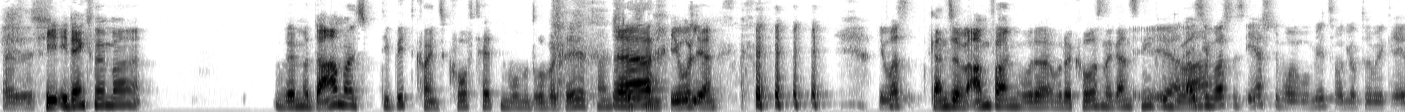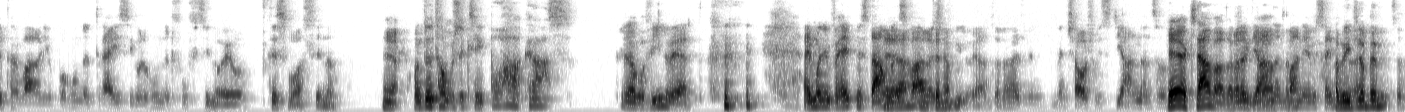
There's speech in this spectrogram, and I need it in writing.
Also ich, ich, denke, wenn wir, wenn wir damals die Bitcoins gekauft hätten, wo wir drüber geredet haben, Ach, Julian. ich weiß, ganz am Anfang, wo der, wo der Kurs noch ganz niedrig ja, war. Also ich weiß, das erste Mal, wo wir zwar, glaube darüber geredet haben, waren die bei 130 oder 150 Euro. Das war's ja. Ja. Und dort haben wir schon gesehen, boah, krass, das ist aber viel wert. Einmal im Verhältnis damals ja, war es schon viel wert, oder? Also wenn, wenn du schaust, wie es die anderen so. Ja, ja, klar war er Oder die anderen wert, waren ja im Cent Aber ich glaube, so.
